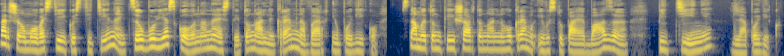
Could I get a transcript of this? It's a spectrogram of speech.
Перша умова стійкості тіней це обов'язково нанести тональний крем на верхню повіку. Саме тонкий шар тонального крему і виступає базою під тіні для повік.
